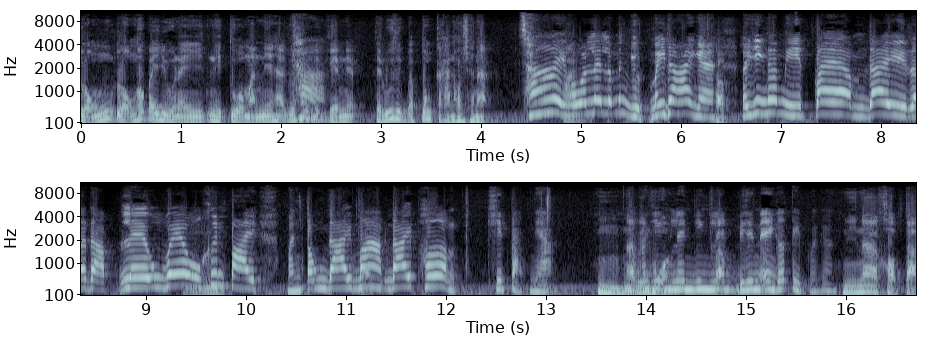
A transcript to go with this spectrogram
หลงหลงเข้าไปอยู่ในในตัวมันเนี่ยฮะก็คือค่ะ ในเกมเนี่ยจะรู้สึกแบบต้องการเอาชนะ ใช่ เพราะว่าเล่นแล้วมันหยุดไม่ได้ไง ครับแล้วยิ่งถ้ามีแต้มได้ระดับเลเวลขึ้นไป มันต้องได้มากได้เพิ่ม คิดแบบเนี้ยอืมน่ามัเป็นก็ห่ยิ่วงงเล่นยิ่งคเล่รันบดิฉันเองก็ติดเหมือนกัน นี่หน้าขอบตา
